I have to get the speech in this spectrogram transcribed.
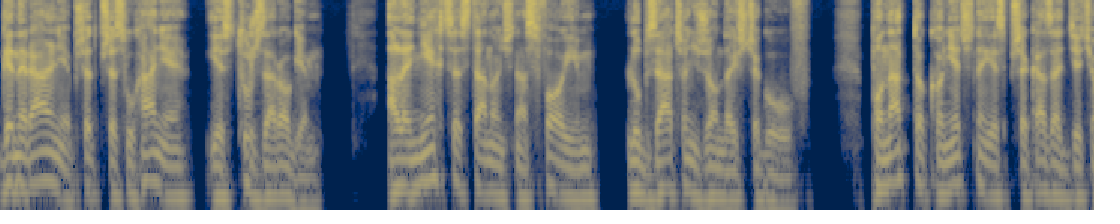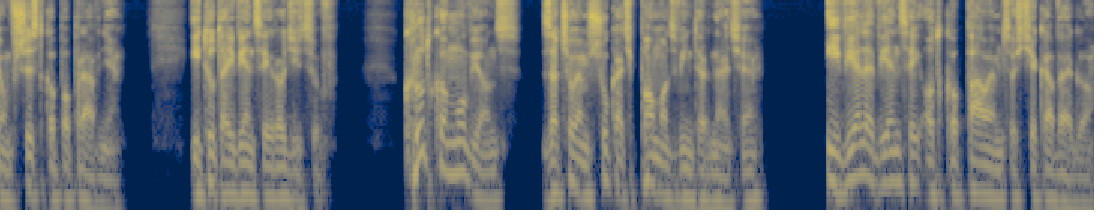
Generalnie przedprzesłuchanie jest tuż za rogiem. Ale nie chcę stanąć na swoim lub zacząć żądać szczegółów. Ponadto konieczne jest przekazać dzieciom wszystko poprawnie. I tutaj więcej rodziców. Krótko mówiąc, zacząłem szukać pomoc w internecie i wiele więcej odkopałem coś ciekawego.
